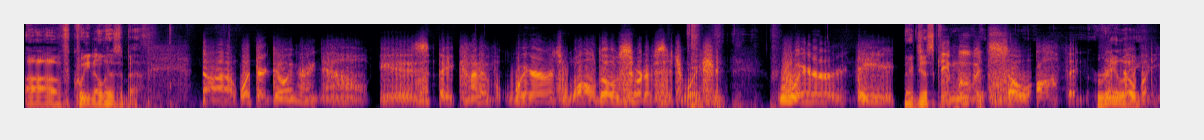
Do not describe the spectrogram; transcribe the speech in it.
of Queen Elizabeth. Uh, what they're doing right now is a kind of where's Waldo sort of situation, where they They just they move it so often Really? that nobody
